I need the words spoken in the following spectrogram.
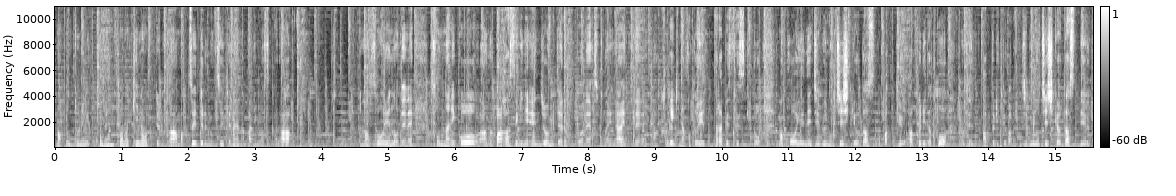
まあ、本当にコメントの機能っていうのが、まあ、ついてるのついてないのありますからまあ、そういうのでね、そんなにこう、あの爆発的に炎上みたいなことはね、そんなにないので、まあ、過激なことを言ったら別ですけど、まあ、こういうね、自分の知識を出すとかっていうアプリだと、もう全アプリというか、自分の知識を出すっていう、こ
